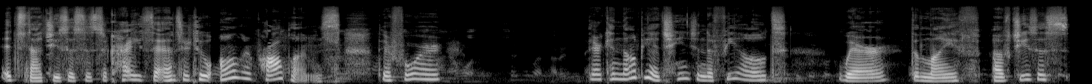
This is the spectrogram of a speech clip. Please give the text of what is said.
It's that Jesus is the Christ, the answer to all our problems. Therefore, there cannot be a change in the field where the life of Jesus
